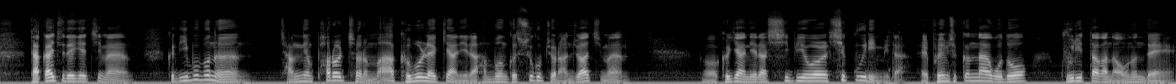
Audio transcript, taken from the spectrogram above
닭갈치 되겠지만 근데 이 부분은 작년 8월처럼 막 겁을 낼 게 아니라 한번 그 수급적으로 안 좋았지만 어, 그게 아니라 12월 19일입니다. FMC 끝나고도 9일 있다가 나오는데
